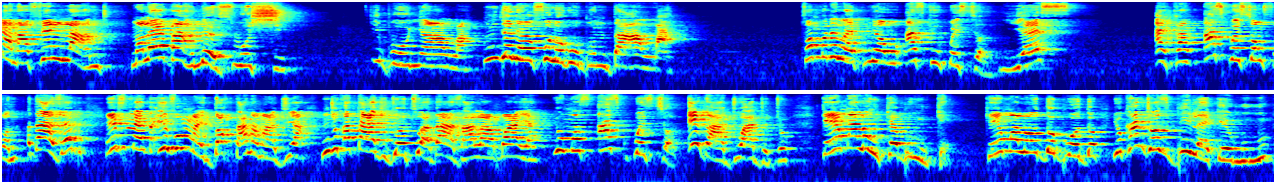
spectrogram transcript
nọ na finland nọrọ ebe ahụ na-ezu oshi. Ịbụ onye ala. Ndị na-efologo bụ ndị ala. Somebody like me will ask you question. Yes. I can ask question for that's if even my doctor ana m ajụ ya njụkọta ajụjụ otu a that's ala gbaa ya you must ask question. Ị ga-ajụ ajụjụ. Ka ị malụ nke bụ nke ka ị malụ odo bụ odo. You can just be like emumu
